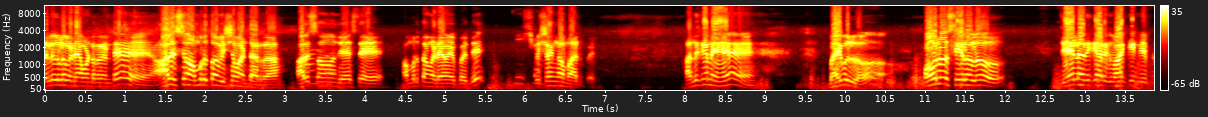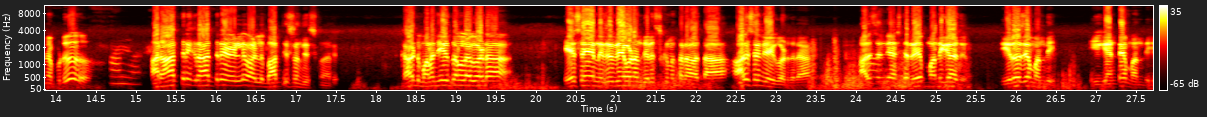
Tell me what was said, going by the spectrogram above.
తెలుగులో కూడా ఏమంటారు అంటే ఆలస్యం అమృతం విషయం అంటారా ఆలస్యం చేస్తే అమృతం కూడా ఏమైపోయింది విషంగా మారిపోయింది అందుకనే బైబిల్లో పౌలు శీలలో జైలు అధికారికి వాక్యం చెప్పినప్పుడు. ఆ రాత్రికి రాత్రే వెళ్ళి వాళ్ళు బాప్తిసం తీసుకున్నారు. కాబట్టి మన జీవితంలో కూడా ఏసయ్య నిజదేవుడు అని తెలుసుకున్న తర్వాత ఆలస్యం చేయకూడదురా. ఆలస్యం చేస్తే రేపు మంది కాదు. ఈ రోజే మంది. ఈ గంటే మంది.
